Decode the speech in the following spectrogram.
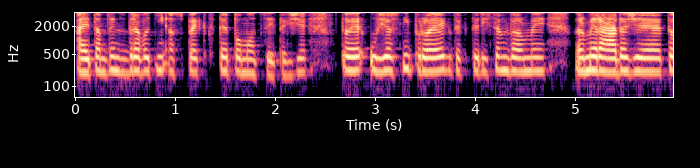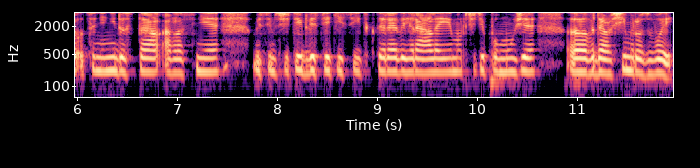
a je tam ten zdravotní aspekt té pomoci. Takže to je úžasný projekt, za který jsem velmi, velmi ráda, že to ocenění dostal a vlastně myslím si, že těch 200 tisíc, které vyhráli, jim určitě pomůže v dalším rozvoji.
